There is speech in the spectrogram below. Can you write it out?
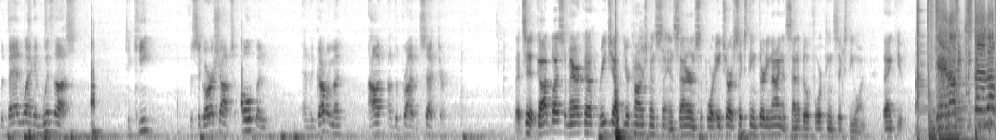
the bandwagon with us, to keep the cigar shops open and the government out of the private sector. That's it. God bless America. Reach out to your congressman and senator and support H.R. 1639 and Senate Bill 1461. Thank you. Get up, stand up,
